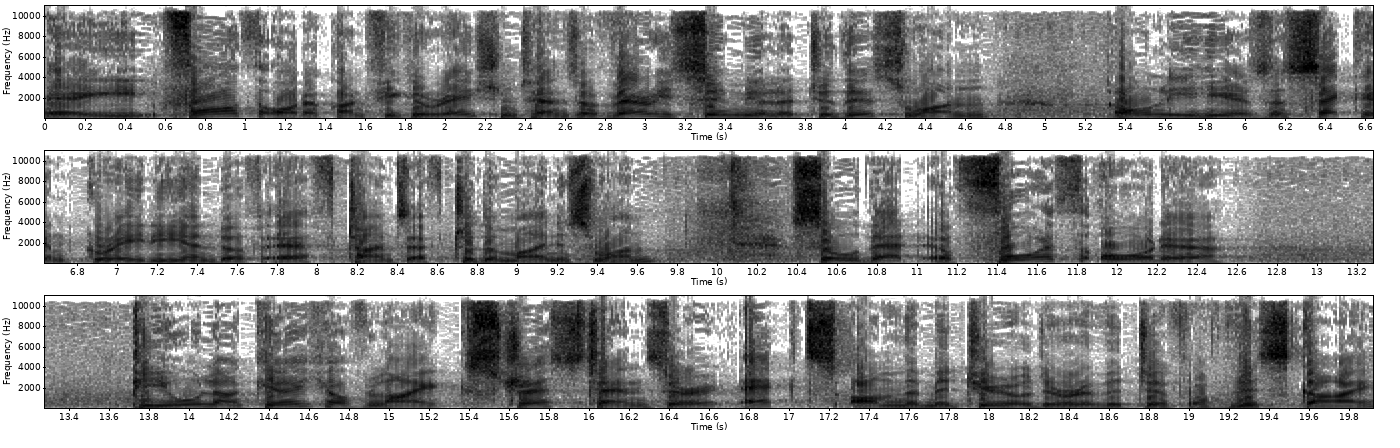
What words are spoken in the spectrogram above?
a fourth order configuration tensor very similar to this one only here's a second gradient of f times f to the minus 1 so that a fourth order Piola-Kirchhoff-like stress tensor acts on the material derivative of this guy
